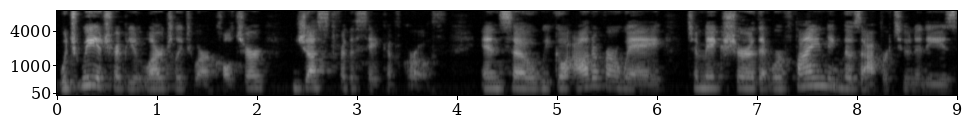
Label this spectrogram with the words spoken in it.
which we attribute largely to our culture just for the sake of growth. And so we go out of our way to make sure that we're finding those opportunities,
